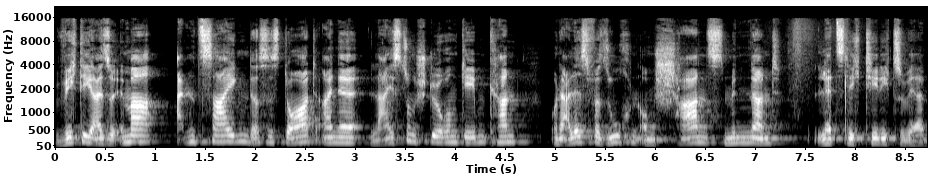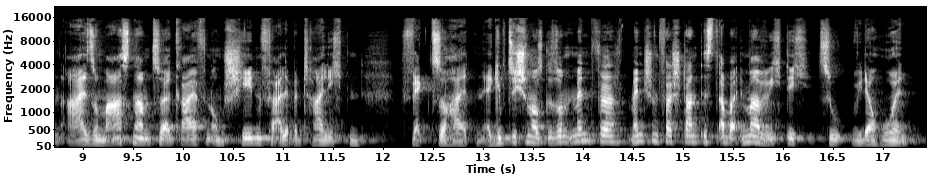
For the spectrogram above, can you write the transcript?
Wichtig also immer anzeigen, dass es dort eine Leistungsstörung geben kann und alles versuchen, um schadensmindernd letztlich tätig zu werden. Also Maßnahmen zu ergreifen, um Schäden für alle Beteiligten wegzuhalten. Ergibt sich schon aus gesundem Menschenverstand, ist aber immer wichtig zu wiederholen.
